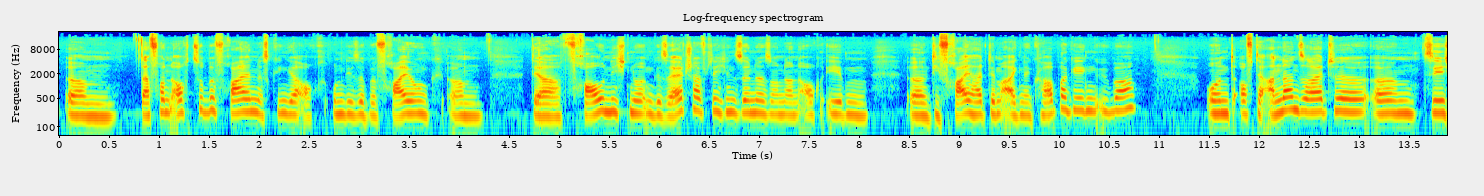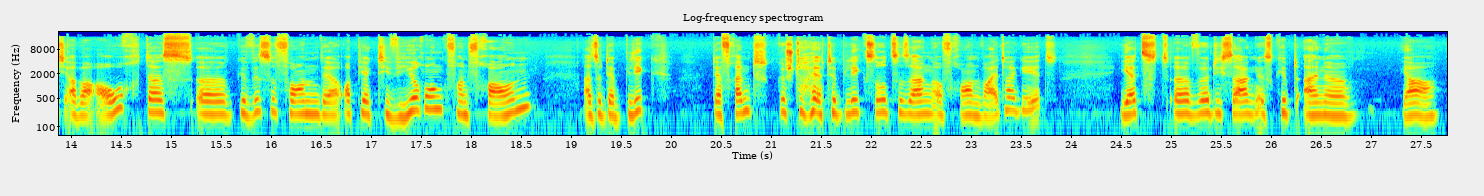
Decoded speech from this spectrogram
ähm, davon auch zu befreien. Es ging ja auch um diese Befreiung ähm, der Frau nicht nur im gesellschaftlichen Sinne, sondern auch eben äh, die Freiheit dem eigenen Körper gegenüber. Und auf der anderen Seite ähm, sehe ich aber auch, dass äh, gewisse Formen der Objektivierung von Frauen, also der Blick, der fremdgesteuerte Blick sozusagen auf Frauen weitergeht. Jetzt äh, würde ich sagen, es gibt eine ja,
